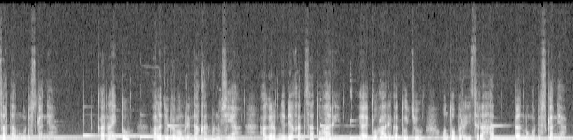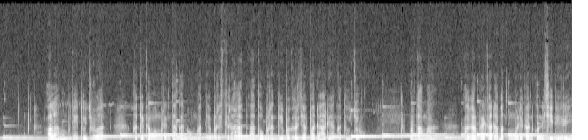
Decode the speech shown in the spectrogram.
serta menguduskannya. Karena itu, Allah juga memerintahkan manusia agar menyediakan satu hari, yaitu hari ketujuh, untuk beristirahat dan menguduskannya. Allah mempunyai tujuan ketika memerintahkan umatnya beristirahat atau berhenti bekerja pada hari yang ketujuh. Pertama, agar mereka dapat memulihkan kondisi diri,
